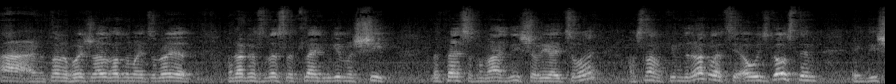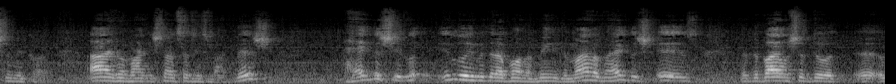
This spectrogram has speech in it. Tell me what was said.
ah I'm told boy shal chod my tzroya Hadak has let like give him a sheep the Pesach from Agdisha v'Yitzvah, Aslam Kim the Raglatz, he always goes to him, Agdish v'Mikar. Ah, Rav Magishtan says he's Magdish. Hegdish Ilui Midrabana, meaning the man of Hegdish is that the Bible should do it, uh,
